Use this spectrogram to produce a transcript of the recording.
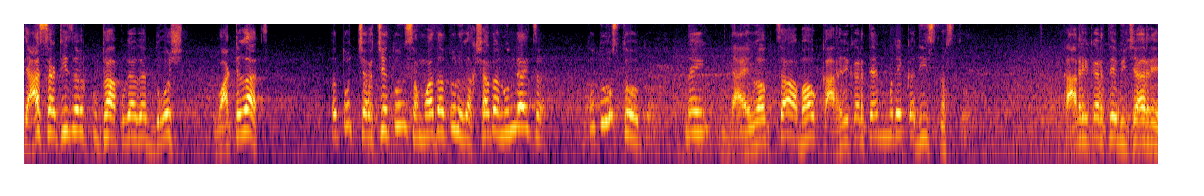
त्यासाठी जर कुठं आपल्याला दोष वाटलाच तर तो चर्चेतून संवादातून लक्षात आणून द्यायचं. तो दुरुस्त होतो. नाही डायलॉगचा अभाव कार्यकर्त्यांमध्ये कधीच नसतो. कार्यकर्ते विचारे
